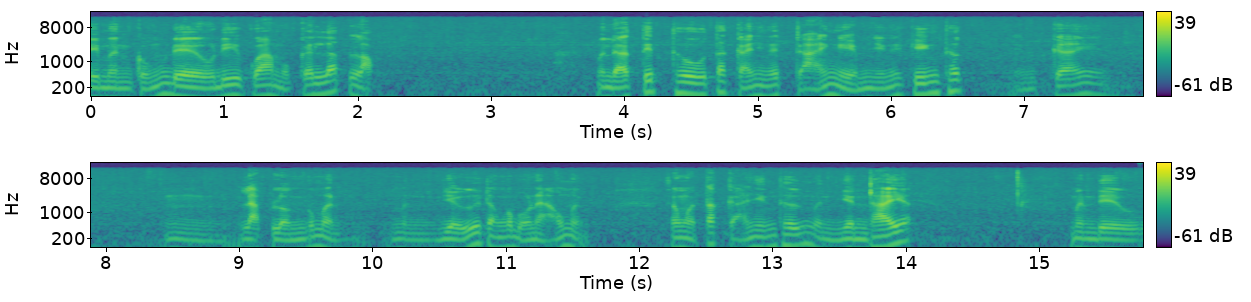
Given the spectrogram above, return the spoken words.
thì mình cũng đều đi qua một cái lớp lọc. Mình đã tiếp thu tất cả những cái trải nghiệm những cái kiến thức những cái um, lập luận của mình mình giữ trong cái bộ não của mình. Xong rồi tất cả những thứ mình nhìn thấy á mình đều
